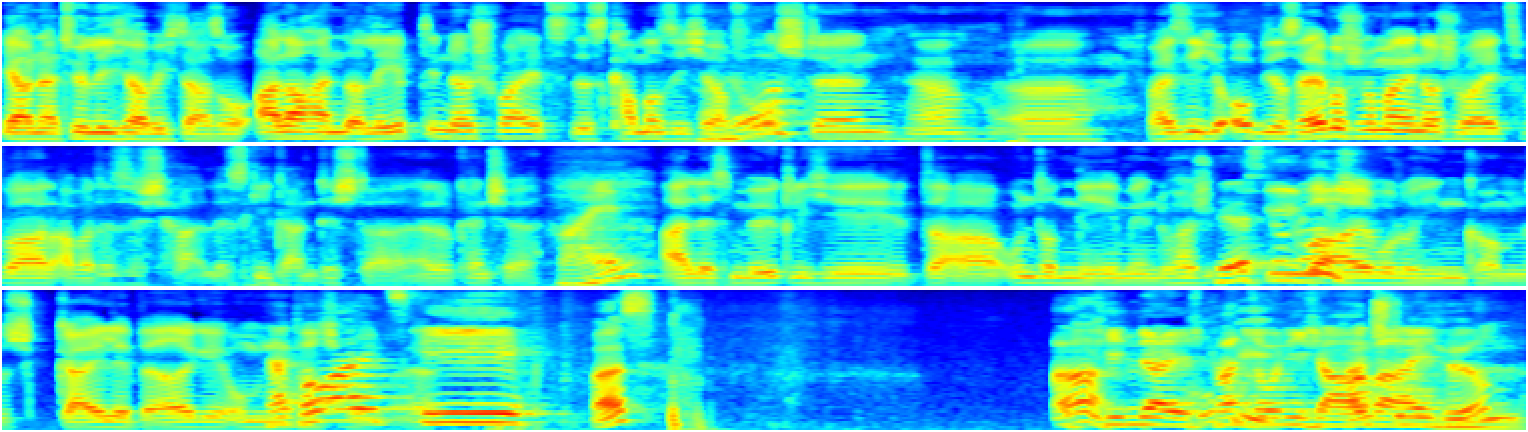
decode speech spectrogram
Ja, natürlich habe ich da so allerhand erlebt in der Schweiz, das kann man sich Hallo? ja vorstellen. Ja, äh, ich weiß nicht, ob ihr selber schon mal in der Schweiz wart, aber das ist ja alles gigantisch da. Also, du kannst ja Nein? alles Mögliche da unternehmen. Du hast Hörst überall, du wo du hinkommst, geile Berge um Herr Kowalski! Äh, was? Ah, Kinder, ich kann so nicht arbeiten. Kannst du mich hören?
